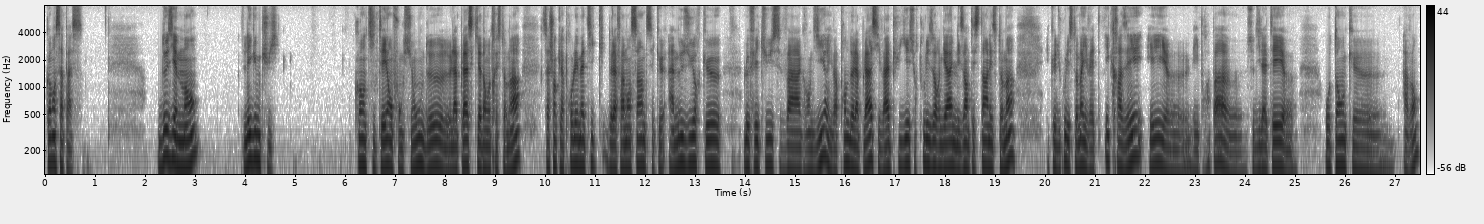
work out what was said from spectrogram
comment ça passe. Deuxièmement, légumes cuits. Quantité en fonction de la place qu'il y a dans votre estomac, sachant que la problématique de la femme enceinte, c'est que à mesure que le fœtus va grandir, il va prendre de la place, il va appuyer sur tous les organes, les intestins, l'estomac, et que du coup l'estomac il va être écrasé et euh, il ne pourra pas euh, se dilater euh, autant qu'avant.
